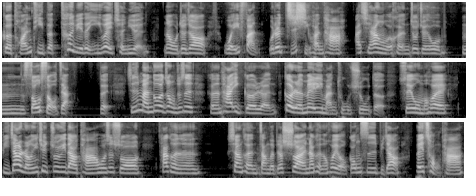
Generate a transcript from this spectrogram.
个团体的特别的一位成员，那我就叫违反，我就只喜欢他，啊，其他人我可能就觉得我嗯，so so 这样。对，其实蛮多的这种，就是可能他一个人个人魅力蛮突出的，所以我们会比较容易去注意到他，或是说他可能。像可能长得比较帅，那可能会有公司比较推崇他，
